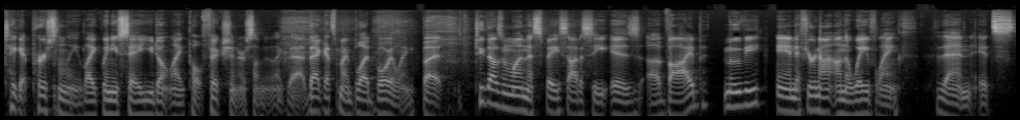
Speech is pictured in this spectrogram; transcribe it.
take it personally. Like when you say you don't like Pulp Fiction or something like that, that gets my blood boiling. But 2001: A Space Odyssey is a vibe movie, and if you're not on the wavelength, then it's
